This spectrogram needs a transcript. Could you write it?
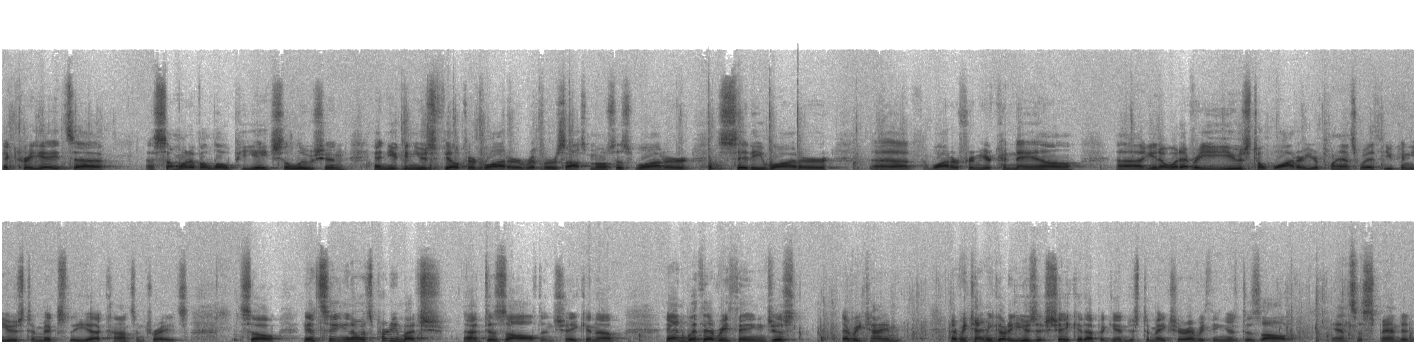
It creates a, a somewhat of a low pH solution and you can use filtered water, reverse osmosis water, city water, uh, water from your canal, uh, you know, whatever you use to water your plants with, you can use to mix the uh, concentrates. So it's, you know, it's pretty much uh, dissolved and shaken up. And with everything, just every time, every time you go to use it, shake it up again, just to make sure everything is dissolved and suspended.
